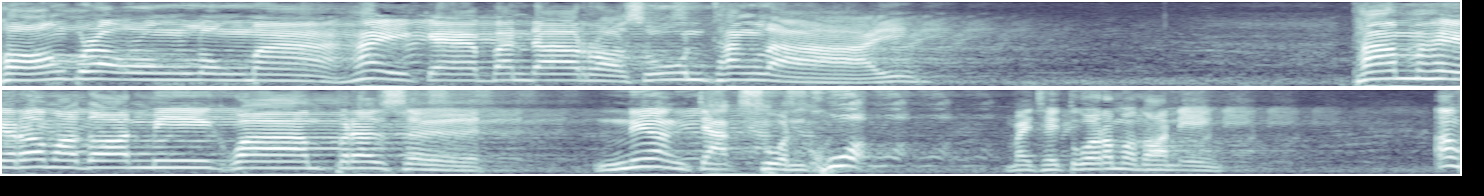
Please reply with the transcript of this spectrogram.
ของพระองค์ลงมาให้แก่บรรดารอซูลทั้งหลายทำให้รอมฎอนมีความประเสริฐ เนื่องจากส่วนควบ ไม่ใช่ตัวรอมฎอนเอง เอ้า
